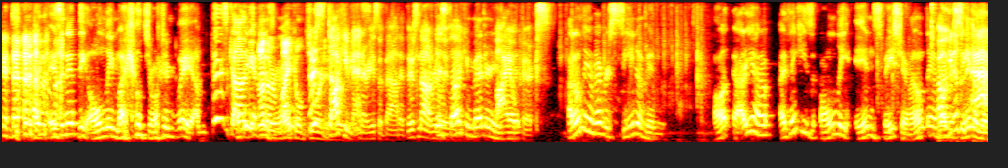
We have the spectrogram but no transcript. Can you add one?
Like, isn't it the only Michael Jordan? Wait, I'm, There's gotta be think it is, other right? Michael Jordan. There's documentaries movies. about it. There's not really there's like, documentaries. but biopics. I don't think I've ever seen him in. all- uh, yeah, I don't- I think he's only in Space Jam. I don't think I've Oh, ever he doesn't seen him in act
